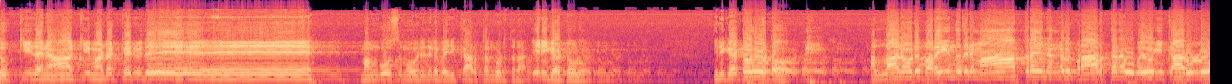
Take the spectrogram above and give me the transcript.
ദുഃഖിതനാക്കി മടക്കരുതേ. മങ്കൂസ് മൗര്യത്തിലെ വരിക്ക് അർത്ഥം കൊടുത്തതാ. ഇനി കേട്ടോളൂ. ഇനി കേട്ടോളൂ കേട്ടോ. അള്ളഹാനോട് പറയുന്നതിന് മാത്രമേ ഞങ്ങൾ പ്രാർത്ഥന ഉപയോഗിക്കാറുള്ളൂ.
